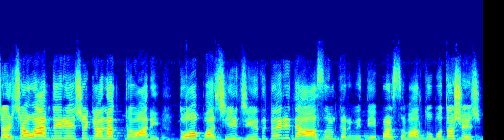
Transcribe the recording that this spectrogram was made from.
ચર્ચાઓ એમ થઈ રહી છે કે અલગ થવાની, તો પછી જીત કઈ રીતે હાંસલ કરવી તે પણ સવાલ તો ઊભો થશે જ.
